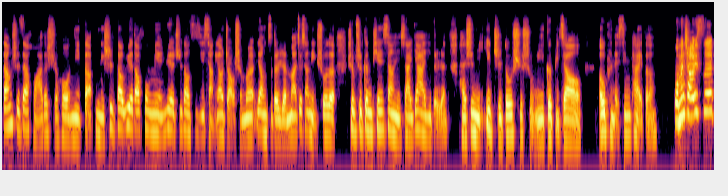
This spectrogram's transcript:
当时在滑的时候，你到你是到越到后面越知道自己想要找什么样子的人吗？就像你说的，是不是更偏向一下亚裔的人，还是你一直都是属于一个比较 open 的心态的？我们乔伊斯。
